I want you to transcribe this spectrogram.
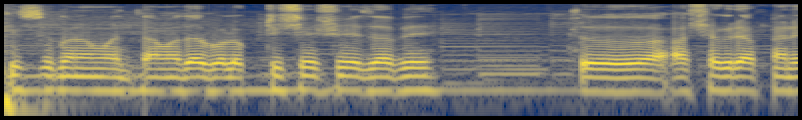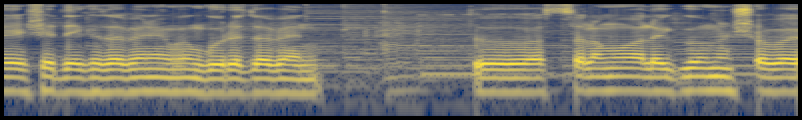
কিছুক্ষণের মধ্যে আমাদের ব্লগটি শেষ হয়ে যাবে। তো আশা করি আপনারা এসে দেখে যাবেন এবং ঘুরে যাবেন। তো আসসালামু আলাইকুম, সবাই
